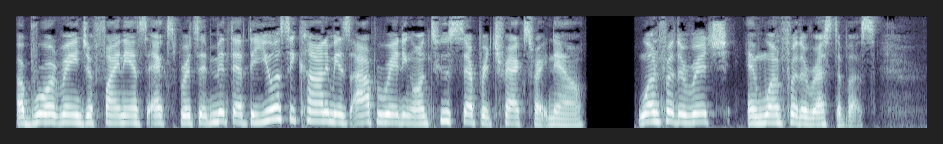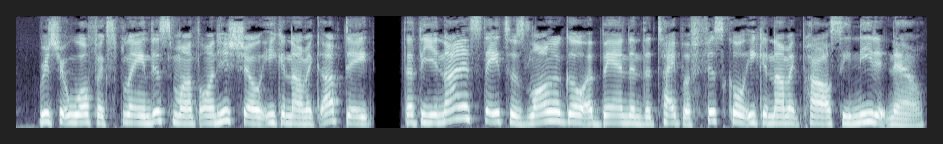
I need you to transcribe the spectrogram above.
A broad range of finance experts admit that the U.S. economy is operating on two separate tracks right now one for the rich and one for the rest of us. Richard Wolff explained this month on his show Economic Update that the United States has long ago abandoned the type of fiscal economic policy needed now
